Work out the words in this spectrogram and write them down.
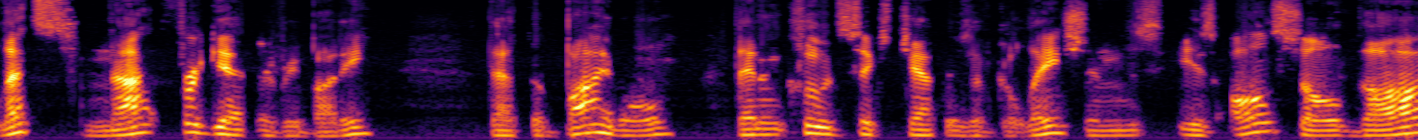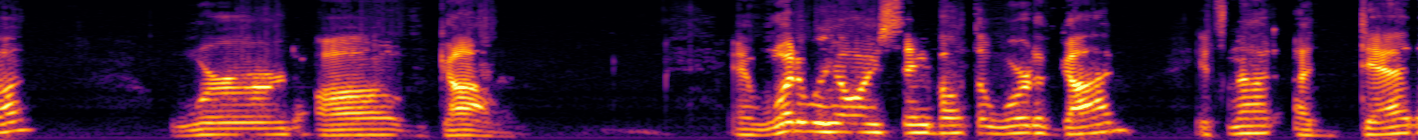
Let's not forget, everybody, that the Bible, that includes six chapters of Galatians, is also the Word of God. And what do we always say about the Word of God? It's not a dead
